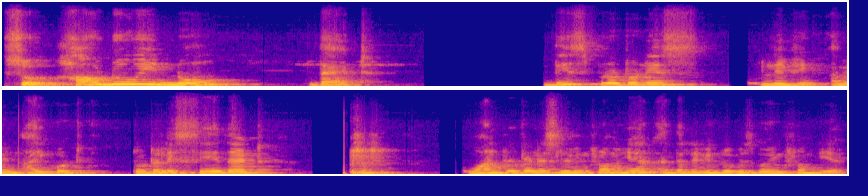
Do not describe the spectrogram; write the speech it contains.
So how do we know that this proton is leaving? I mean, I could totally say that one proton is leaving from here and the leaving group is going from here.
